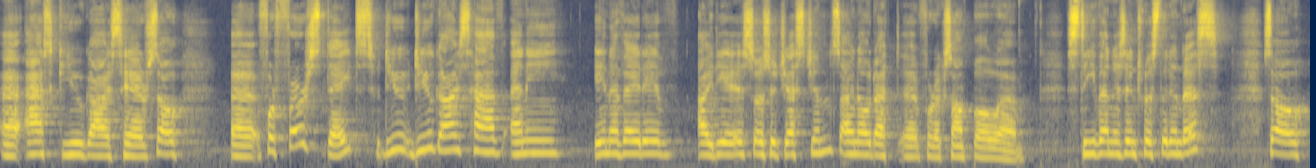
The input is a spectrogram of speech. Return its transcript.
uh, ask you guys here. So, uh, for first dates, do you do you guys have any innovative ideas or suggestions? I know that, uh, for example, uh, Steven is interested in this. So.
